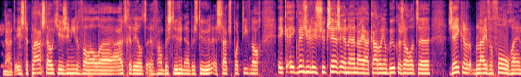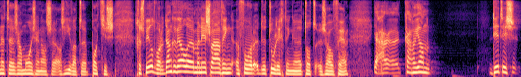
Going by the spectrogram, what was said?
Nou, het eerste plaagstootje is in ieder geval al uitgedeeld van bestuur naar bestuur. Straks sportief nog. Ik, ik wens jullie succes. En nou ja, Karel-Jan Buurker zal het zeker blijven volgen. En het zou mooi zijn als, als hier wat potjes gespeeld worden. Dank u wel, meneer Swaving, voor de toelichting tot zover. Ja, Karel-Jan, dit is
